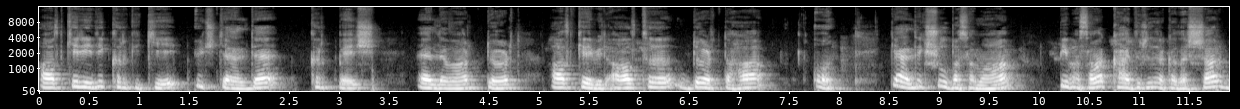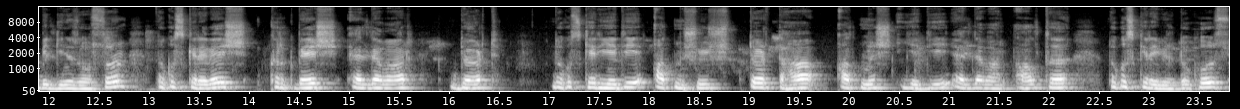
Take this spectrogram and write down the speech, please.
6 kere 7 42 3 de elde 45 elde var 4. 6 kere 1 6 4 daha 10. Geldik şu basamağa. Bir basamak kaydıracağız arkadaşlar. Bilginiz olsun. 9 kere 5 45 elde var 4. 9 kere 7 63. 4 daha 67 elde var 6. 9 kere 1 9.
